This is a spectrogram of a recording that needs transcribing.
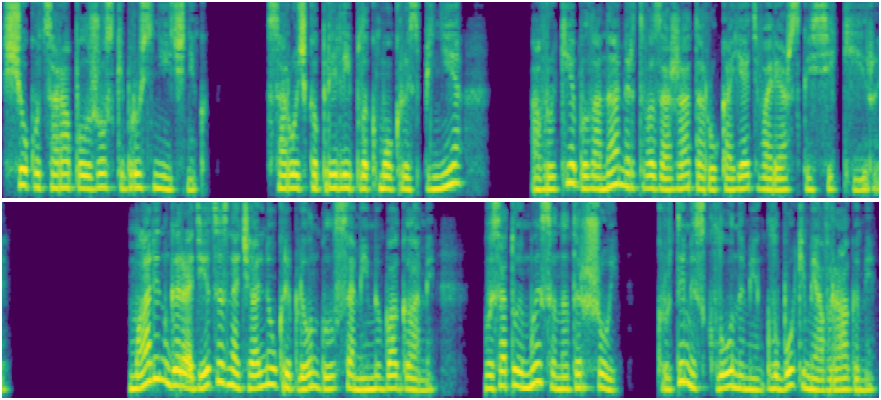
щеку царапал жесткий брусничник. Сорочка прилипла к мокрой спине, а в руке была намертво зажата рукоять варяжской секиры. Малин городец изначально укреплен был самими богами, высотой мыса над Иршой, крутыми склонами, глубокими оврагами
